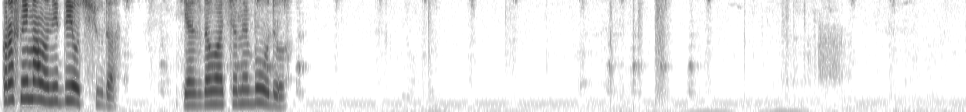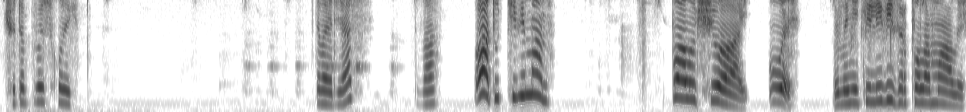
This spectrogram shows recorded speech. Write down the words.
Красний мало, не йди отсюда. Я здаватися не буду. Что там происходит? Давай, раз, два. А, тут ТВ-ман. Получай. Ой, ви мені телевізор поламали.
